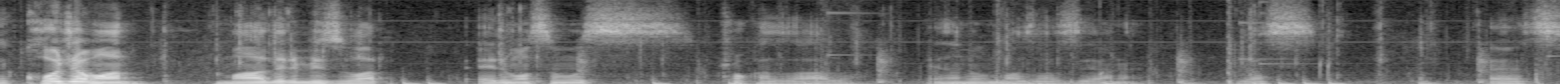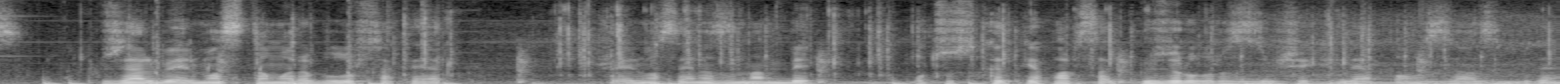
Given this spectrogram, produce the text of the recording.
E, Kocaman madenimiz var. Elmasımız çok az abi. İnanılmaz az yani. Biraz evet. Güzel bir elmas damarı bulursak eğer şu elması en azından bir 30-40 yaparsak güzel olur hızlı bir şekilde yapmamız lazım bir de.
